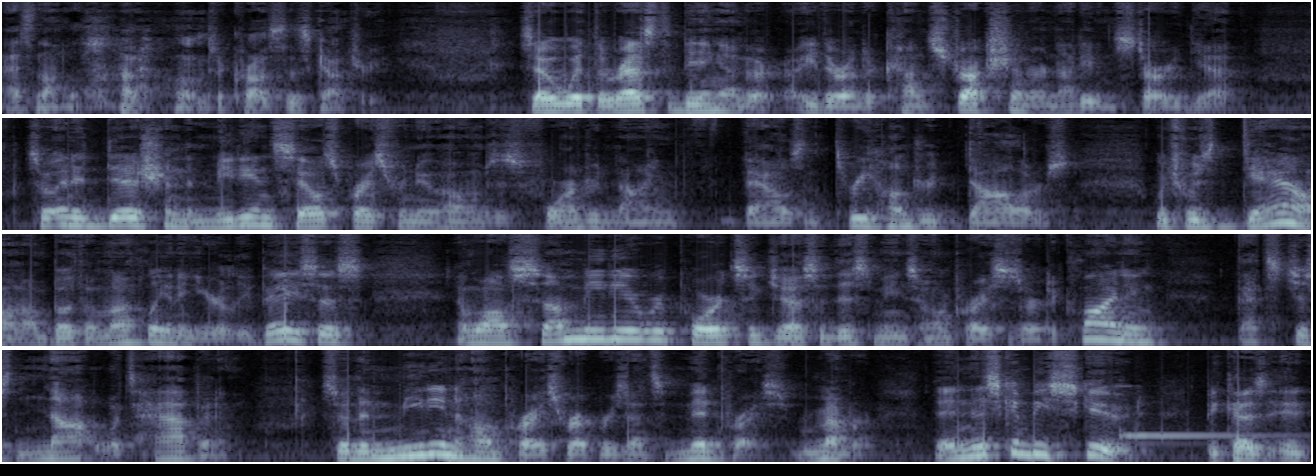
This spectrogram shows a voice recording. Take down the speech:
That's not a lot of homes across this country. So, with the rest being under, either under construction or not even started yet. So, in addition, the median sales price for new homes is $409,300, which was down on both a monthly and a yearly basis. And while some media reports suggested this means home prices are declining, that's just not what's happening. So the median home price represents mid price. Remember, and this can be skewed because it,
